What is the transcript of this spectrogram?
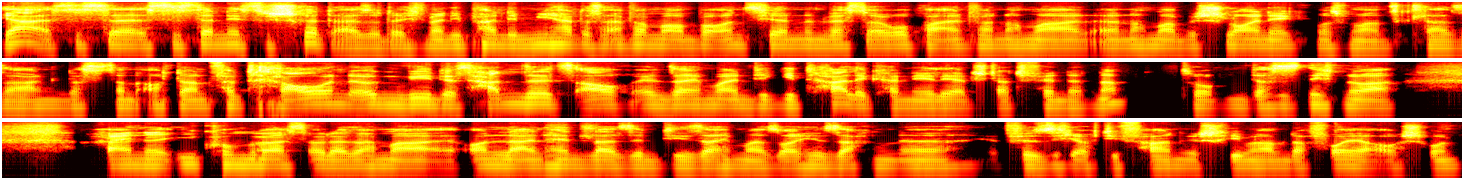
ja, es ist, äh, es ist der nächste Schritt. Also ich meine, die Pandemie hat es einfach mal bei uns hier in Westeuropa einfach nochmal äh, noch beschleunigt, muss man uns klar sagen, dass dann auch dann Vertrauen irgendwie des Handels auch in, sag ich mal, in digitale Kanäle jetzt stattfindet. Ne? So, dass es nicht nur reine E-Commerce oder sag ich mal Online-Händler sind, die, sag ich mal, solche Sachen äh, für sich auf die Fahnen geschrieben haben, davor ja auch schon.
